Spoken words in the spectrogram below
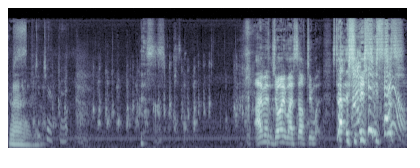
Hmm. Such a jerk, but I'm enjoying myself too much. Stop. I She's- can just- tell.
